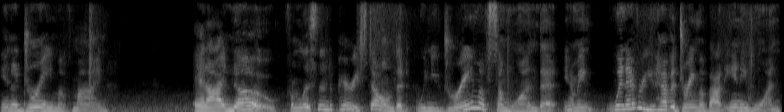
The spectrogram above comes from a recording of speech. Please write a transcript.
in a dream of mine. And I know from listening to Perry Stone that when you dream of someone that, you know, I mean, whenever you have a dream about anyone,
